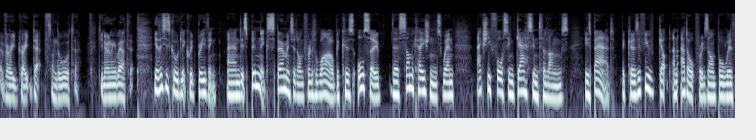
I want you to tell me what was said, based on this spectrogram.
at very great depths underwater. Do you know anything about it? Yeah, this is called liquid breathing, and it's been experimented on for a little while because also there's some occasions when actually forcing gas into lungs is bad because if you've got an adult, for example, with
